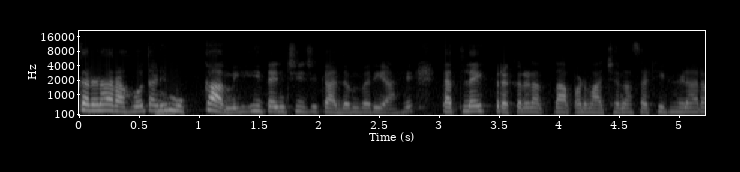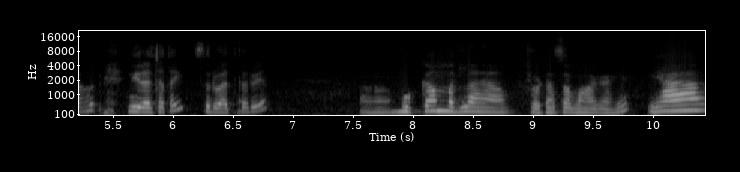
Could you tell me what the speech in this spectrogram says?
करणार आहोत आणि. मुक्काम ही त्यांची जी कादंबरी आहे त्यातलं एक प्रकरण आता आपण वाचनासाठी घेणार आहोत नीरजाताई सुरुवात करूया मुक्काम मधला हा छोटासा भाग आहे ह्या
